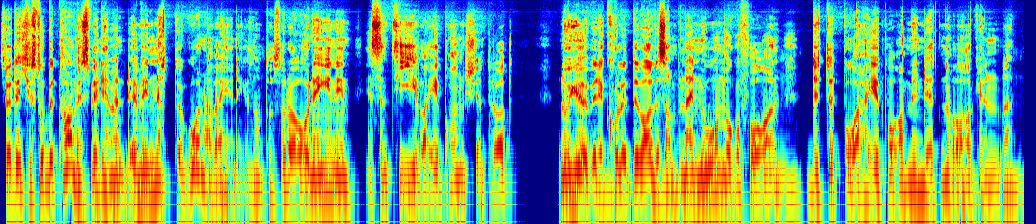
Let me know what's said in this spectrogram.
Så det er ikke stor betalingsvilje, men vi er nødt til å gå den veien. ikke sant? Altså og det er ingen in- insentiver i bransjen til at nå gjør vi det kollektivt alle sammen. Nei, noen må gå foran, dyttet på og heie på av myndighetene og av kundene.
